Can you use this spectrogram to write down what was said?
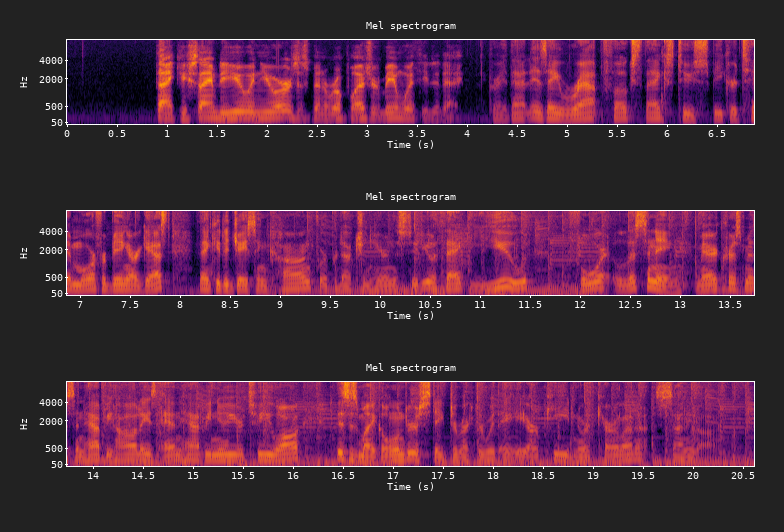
Thank you. Same to you and yours. It's been a real pleasure being with you today. Great. That is a wrap, folks. Thanks to Speaker Tim Moore for being our guest. Thank you to Jason Kong for production here in the studio. Thank you for listening. Merry Christmas and happy holidays and happy new year to you all. This is Mike Olender, State Director with AARP North Carolina, signing off.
